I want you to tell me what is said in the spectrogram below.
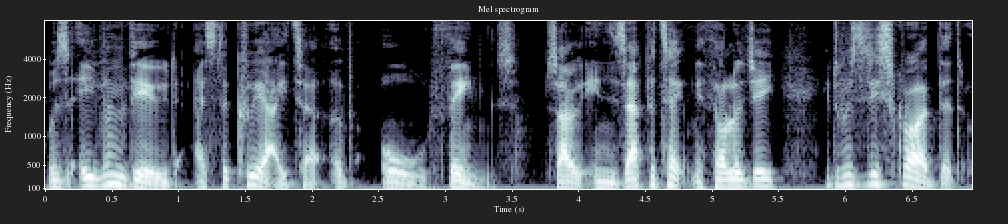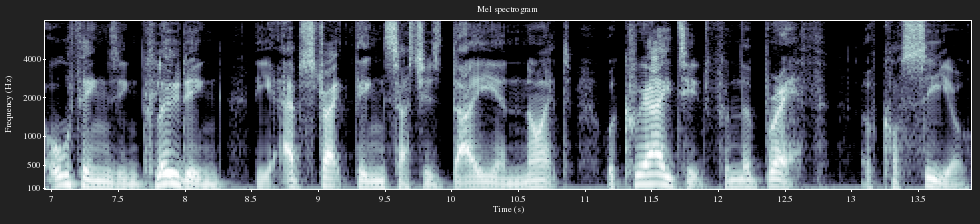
was even viewed as the creator of all things. So, in Zapotec mythology, it was described that all things, including the abstract things such as day and night, were created from the breath of Cosillo.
